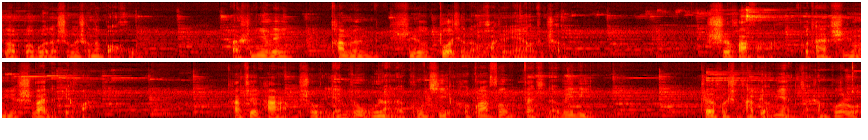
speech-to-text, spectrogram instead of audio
受到薄薄的石灰层的保护，而是因为它们是由惰性的化学颜料组成。湿画法不太适用于室外的壁画，它最怕受严重污染的空气和刮风带起的微粒，这会使它表面产生剥落。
